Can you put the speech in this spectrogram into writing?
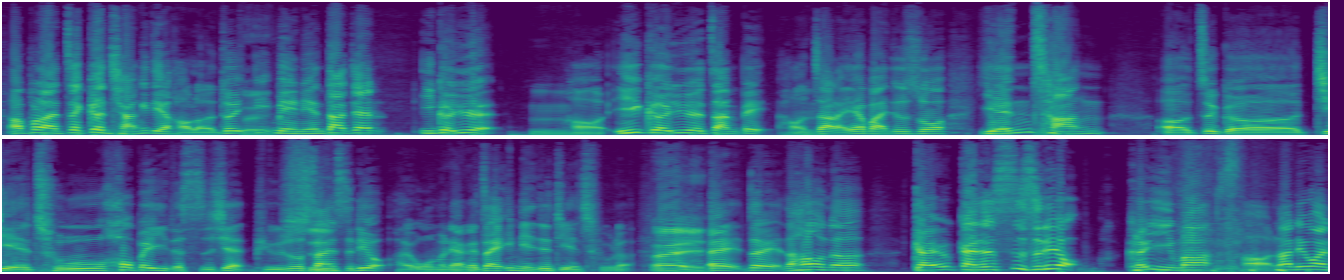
啊，不然再更强一点好了。对，每年大家一个月，嗯，好，一个月战备，好，再来，要不然就是说延长呃这个解除后备役的时限，比如说三十六，哎，我们两个在一年就解除了。哎哎，对，然后呢，改改成四十六。可以吗？好，那另外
